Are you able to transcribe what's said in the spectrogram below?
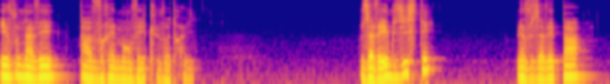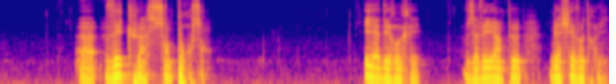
Et vous n'avez pas vraiment vécu votre vie. Vous avez existé, mais vous n'avez pas euh, vécu à 100%. Et il y a des regrets. Vous avez un peu gâché votre vie.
